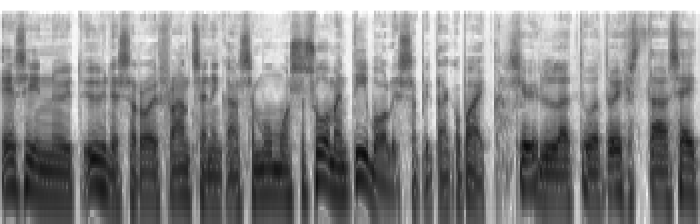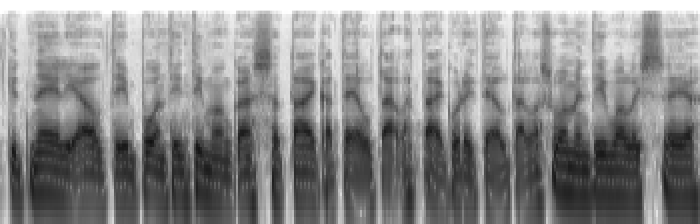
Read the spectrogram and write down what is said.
esiinnyit yhdessä Roy Franzenin kanssa muun muassa Suomen Tivolissa, pitääkö paikkansa? Kyllä, 1974 oltiin Puontin Timon kanssa taikateltalla, taikuriteltalla Suomen Tivolissa ja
